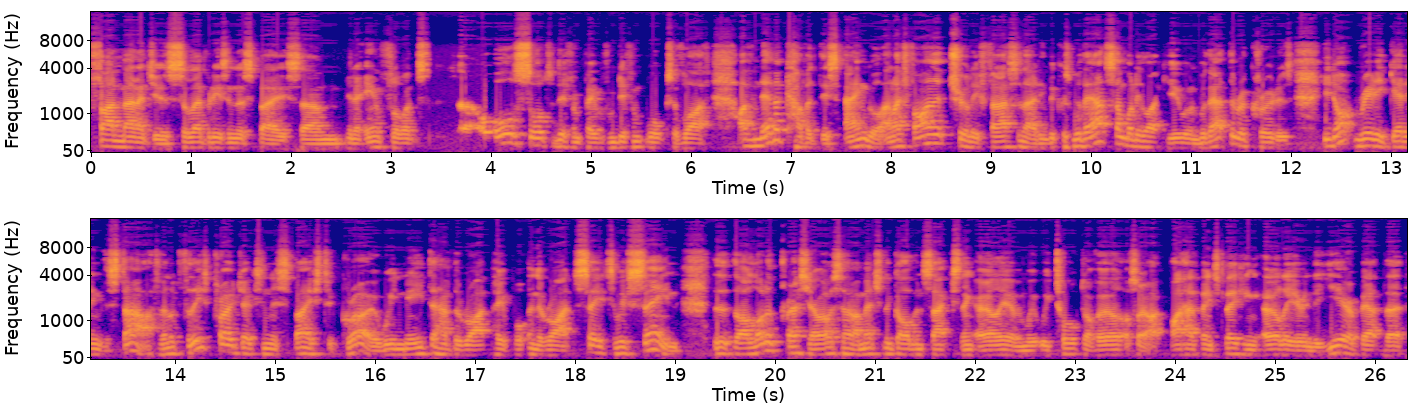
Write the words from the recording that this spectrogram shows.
fund managers, celebrities in the space, um, you know, influencers, all sorts of different people from different walks of life. I've never covered this angle, and I find it truly fascinating because without somebody like you and without the recruiters, you're not really getting the staff. And look, for these projects in this space to grow, we need to have the right people in the right seats. we've seen that a lot of press, you know, obviously I mentioned the Goldman Sachs thing earlier, and we, we talked of earlier, oh, sorry, I, I have been speaking earlier in the year about the,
